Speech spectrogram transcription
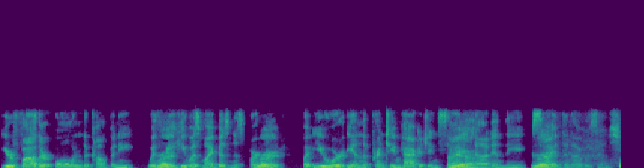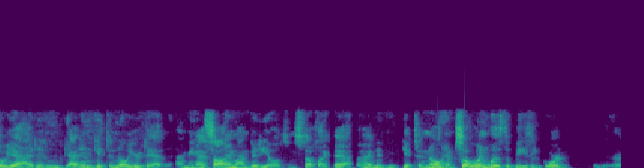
your father owned the company with me. He was my business partner. Right. But you were in the printing packaging side, Yeah. not in the Right. side that I was in. So yeah, I didn't I didn't get to know your dad. I mean, I saw him on videos and stuff like that, but I Mhm. didn't get to know him. So when was the Beasy board uh,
